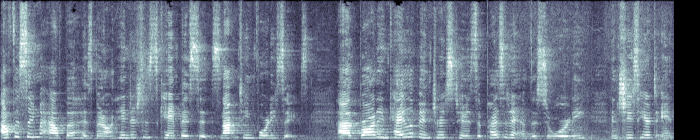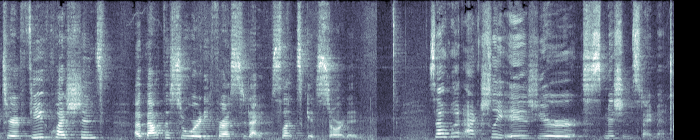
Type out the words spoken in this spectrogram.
Alpha Sigma Alpha has been on Henderson's campus since 1946 I have brought in Kayla Ventress, who is the president of the sorority, and she's here to answer a few questions about the sorority for us today. So let's get started. So, what actually is your mission statement?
